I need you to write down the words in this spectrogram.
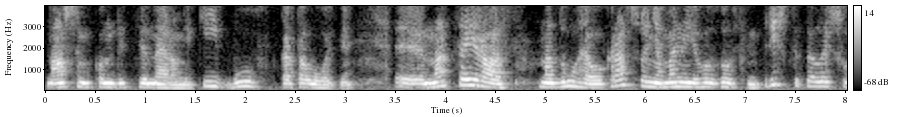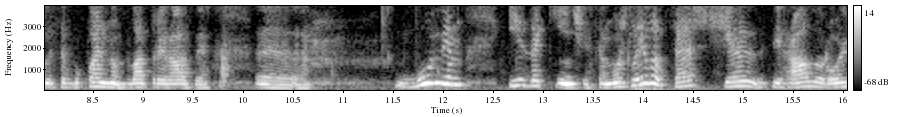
нашим кондиціонером, який був в каталозі. Е, На цей раз, на друге окрашування, в мене його зовсім трішки залишилося, буквально 2-3 рази е, був він і закінчився. Можливо, це ще зіграло роль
